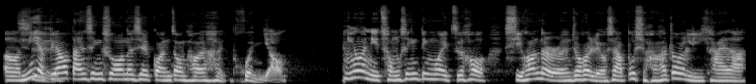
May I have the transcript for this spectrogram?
呃，你也不要担心说那些观众他会很混淆，因为你重新定位之后，喜欢的人就会留下，不喜欢他就会离开啦。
